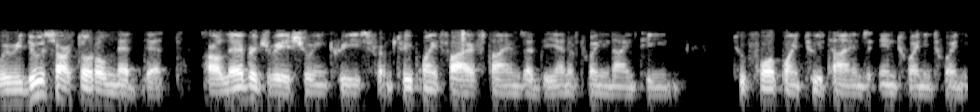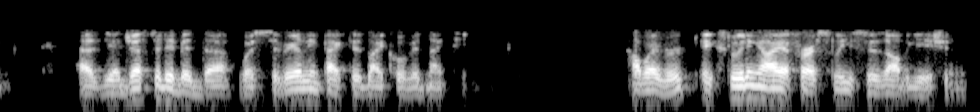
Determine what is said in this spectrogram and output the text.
we reduced our total net debt, our leverage ratio increased from 3.5 times at the end of 2019 to 4.2 times in 2020, as the adjusted EBITDA was severely impacted by COVID-19. However, excluding IFRS leases obligation,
